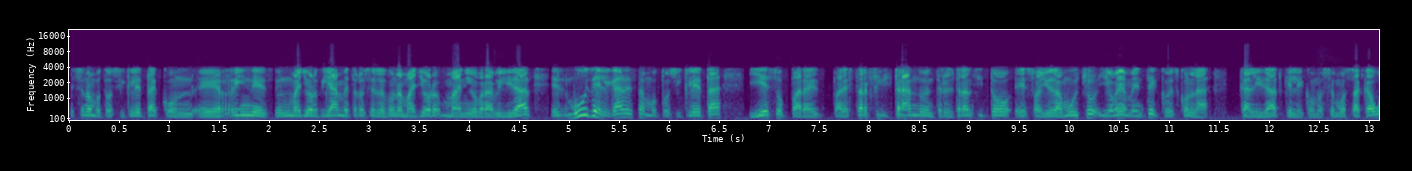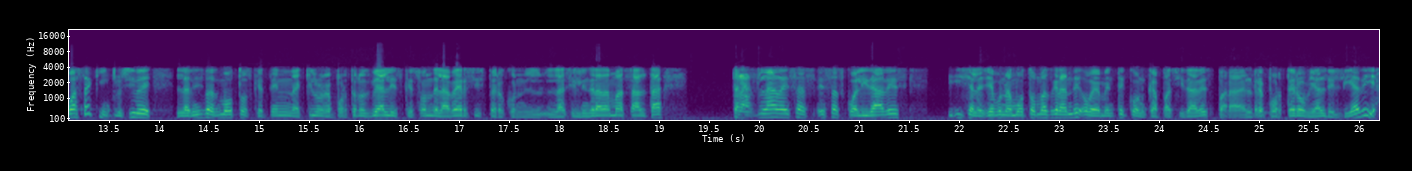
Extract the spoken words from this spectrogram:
Es una motocicleta con eh, rines de un mayor diámetro, es de una mayor maniobrabilidad. Es muy delgada esta motocicleta y eso para, para estar filtrando entre el tránsito, eso ayuda mucho y obviamente es con la calidad que le conocemos a Kawasaki. Inclusive las mismas motos que tienen aquí los reporteros viales, que son de la Versys, pero con la cilindrada más alta, traslada esas, esas cualidades y se les lleva una moto más grande, obviamente con capacidades para el reportero vial del día a día.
